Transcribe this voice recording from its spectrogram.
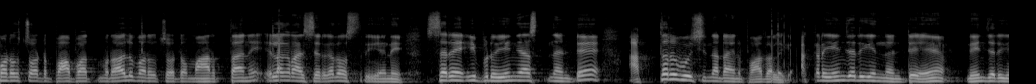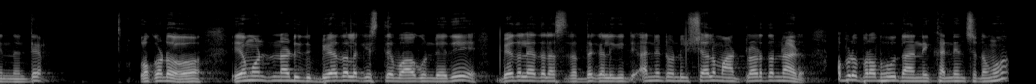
మరొక చోట పాపాత్మరాలు మరొక చోట మార్త అని ఇలాగ రాశారు కదా ఓ స్త్రీ అని. సరే ఇప్పుడు ఏం చేస్తుందంటే అత్తరు పూసిందట ఆయన పాదాలకి. అక్కడ ఏం జరిగిందంటే ఏం జరిగిందంటే ఒకడు ఏమంటున్నాడు ఇది బేదలకు ఇస్తే బాగుండేది బేదలేదల శ్రద్ధ కలిగి అన్నటువంటి విషయాలు మాట్లాడుతున్నాడు. అప్పుడు ప్రభువు దాన్ని ఖండించడము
